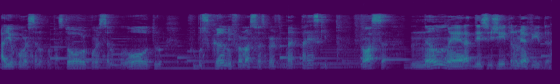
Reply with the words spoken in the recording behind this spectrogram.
Aí eu conversando com o pastor, conversando com outro, fui buscando informações, mas parece que, nossa, não era desse jeito na minha vida.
